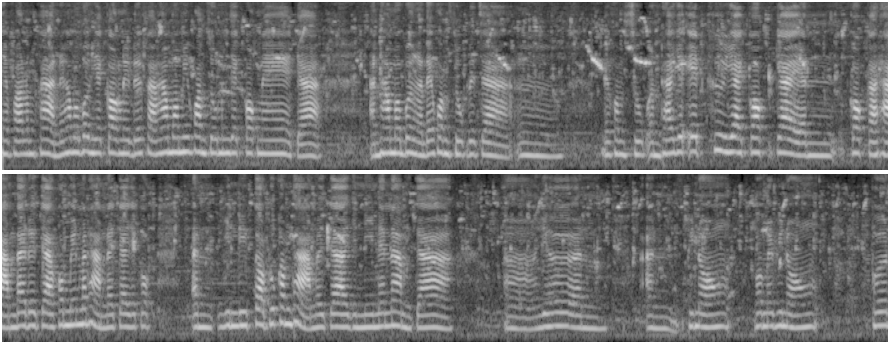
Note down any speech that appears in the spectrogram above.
อย่าฟ้าลำคาญเด้อเฮามาเบิ่งยายกอกในเด้อค่ะเฮามามีความสุขนำยายกอกแน่จ้าอันเฮามาเบิ่งอันได้ความสุขเด้อจ้าเออ ได้ความสุขอันถ้ายายเอ็ดคือยายกอกยายอันกอกกระถามได้เด้อจ้าคอมเมนต์มาถามได้จ้ายายกอกอันยินดีตอบทุกคำถามเลยจ้ายินดีแนะนำจ้าอ่าเยอะอันอันพี่น้องพ่อแม่พี่น้องเพิ่น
